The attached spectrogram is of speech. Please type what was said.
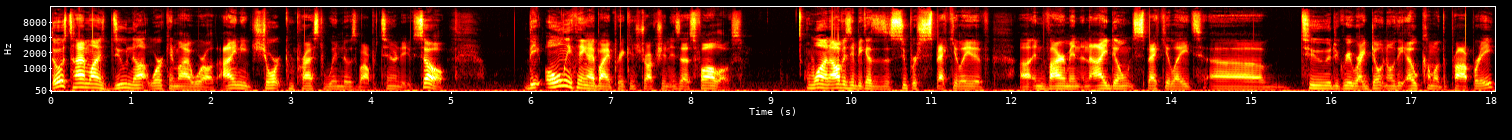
Those timelines do not work in my world. I need short, compressed windows of opportunity. So, the only thing I buy pre construction is as follows. One, obviously, because it's a super speculative uh, environment, and I don't speculate uh, to a degree where I don't know the outcome of the property.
